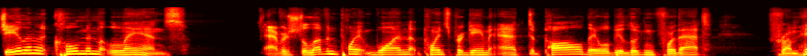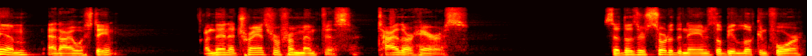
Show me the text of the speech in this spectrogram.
Jalen Coleman Lands averaged 11.1 points per game at DePaul. They will be looking for that from him at Iowa State. And then a transfer from Memphis, Tyler Harris. So those are sort of the names they'll be looking for.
